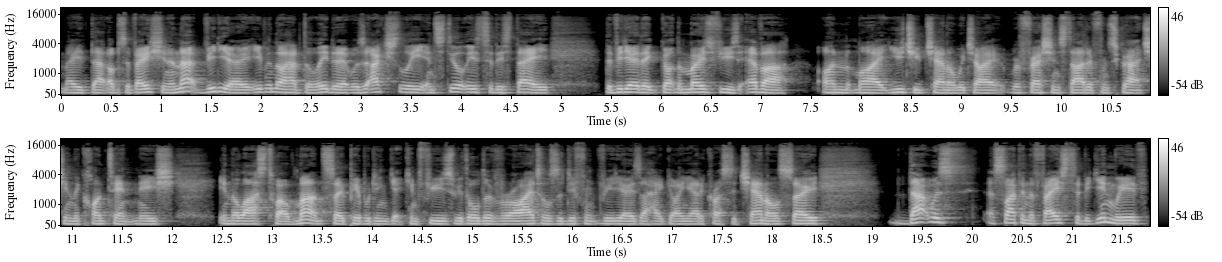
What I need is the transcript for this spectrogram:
made that observation. And that video, even though I have deleted it, was actually and still is to this day the video that got the most views ever on my YouTube channel, which I refreshed and started from scratch in the content niche in the last 12 months. So people didn't get confused with all the varietals of different videos I had going out across the channel. So that was a slap in the face to begin with.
